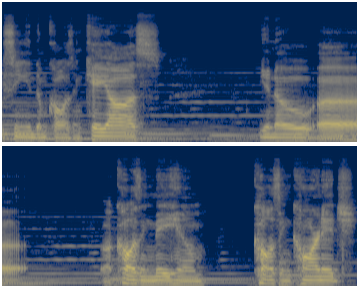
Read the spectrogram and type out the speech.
seeing them causing chaos, you know, uh, uh causing mayhem, causing carnage.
